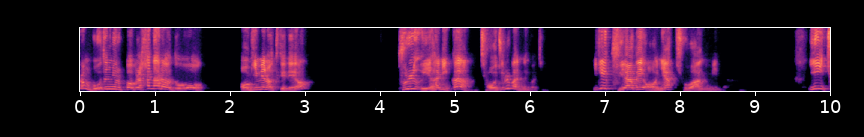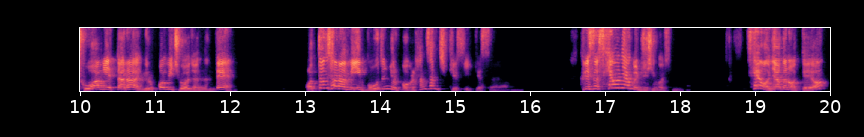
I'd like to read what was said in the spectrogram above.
그럼 모든 율법을 하나라도 어기면 어떻게 돼요? 불의하니까 저주를 받는 거죠. 이게 구약의 언약 조항입니다. 이 조항에 따라 율법이 주어졌는데 어떤 사람이 모든 율법을 항상 지킬 수 있겠어요? 그래서 새 언약을 주신 것입니다. 새 언약은 어때요?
